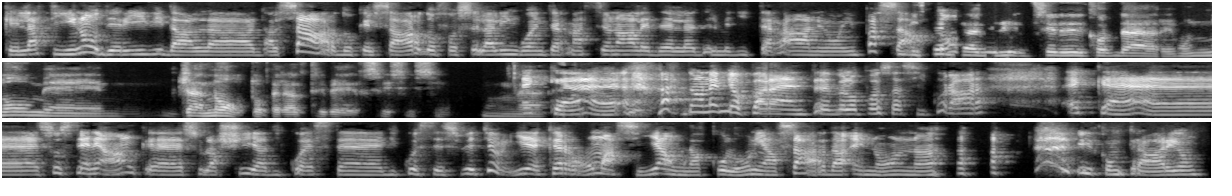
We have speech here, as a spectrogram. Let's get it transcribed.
che il latino derivi dal, dal, sardo, che il sardo fosse la lingua internazionale del, del Mediterraneo in passato. Mi sembra di, ricordare un nome già noto per altri versi, sì, sì. E che non è mio parente, ve lo posso assicurare, e che sostiene anche sulla scia di queste, di queste sue teorie che Roma sia una colonia sarda e non il contrario.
